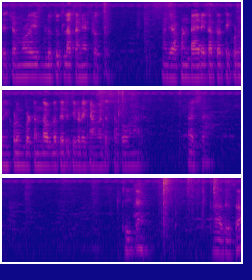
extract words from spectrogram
त्याच्यामुळे ब्लूटूथला कनेक्ट होते. म्हणजे आपण डायरेक्ट आता तिकडून इकडून बटन दाबलं तरी तिकडे कॅमेरा चालवणार होणार असं आहे. ठीक आहे? हा त्याचा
